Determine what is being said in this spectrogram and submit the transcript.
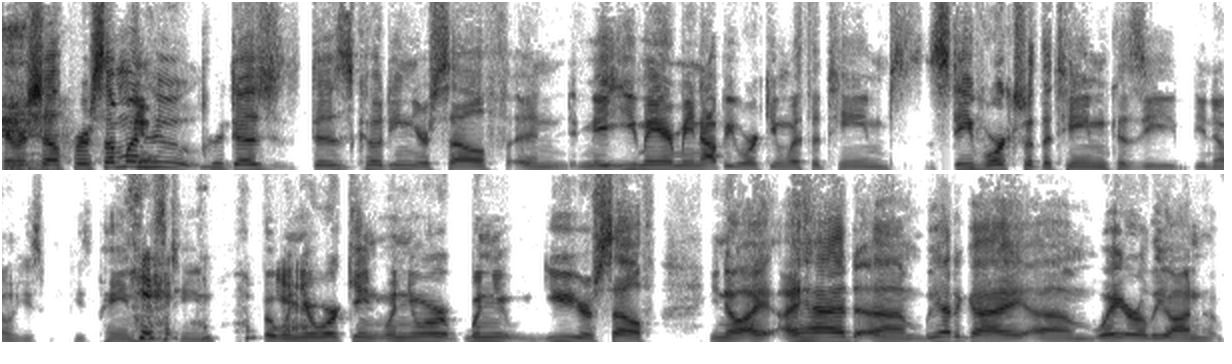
Hey Rachelle, for someone who who does does coding yourself, and may, you may or may not be working with a team. Steve works with the team because he, you know, he's he's paying his team. But yeah. when you're working, when you're when you you yourself, you know, I I had um we had a guy um way early on,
